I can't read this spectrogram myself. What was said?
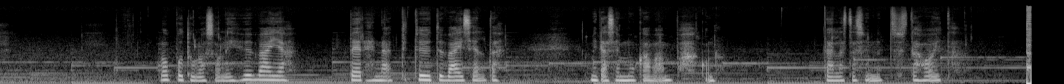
lopputulos oli hyvä ja perhe näytti tyytyväiseltä. Mitä sen mukavampaa, kun tällaista synnytystä hoitaa.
